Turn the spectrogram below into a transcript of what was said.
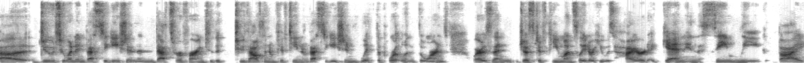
uh, due to an investigation. And that's referring to the 2015 investigation with the Portland Thorns. Whereas then just a few months later, he was hired again in the same league by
